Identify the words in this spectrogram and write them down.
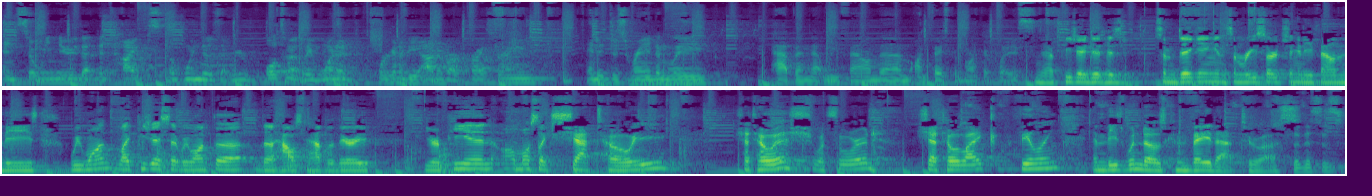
and so we knew that the types of windows that we ultimately wanted were gonna be out of our price range, and it just randomly happened that we found them on Facebook Marketplace. Yeah, PJ did his some digging and some researching and he found these. We want, like PJ said, we want the, the house to have a very European, almost like chateau-y, chateau-ish, what's the word? Chateau-like feeling. And these windows convey that to us. So this is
